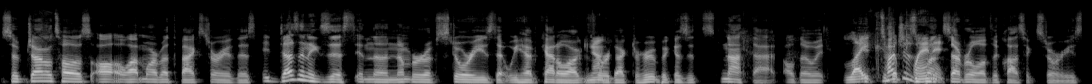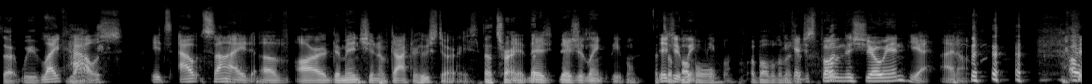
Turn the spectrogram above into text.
so John will tell us all, a lot more about the backstory of this. It doesn't exist in the number of stories that we have cataloged No. for Doctor Who because it's not that. Although it, like it touches the upon several of the classic stories that we've like watched. House. It's outside of our dimension of Doctor Who stories. That's right. There's there's your link, people. That's There's your bubble, link, people. a bubble Think I dimension. just phoned this show in? Yeah, I don't. oh,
